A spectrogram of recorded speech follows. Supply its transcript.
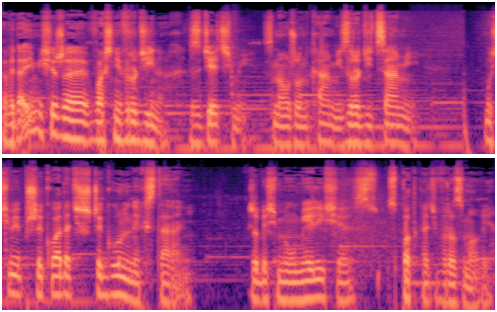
A wydaje mi się, że właśnie w rodzinach, z dziećmi, z małżonkami, z rodzicami, musimy przykładać szczególnych starań, żebyśmy umieli się spotkać w rozmowie.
